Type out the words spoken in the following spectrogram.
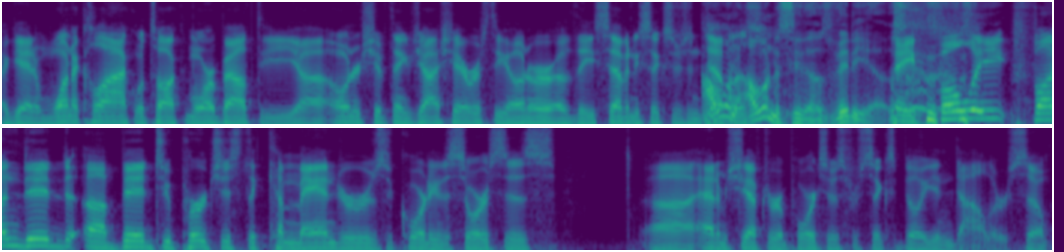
again, 1 o'clock. We'll talk more about the uh, ownership thing. Josh Harris, the owner of the 76ers and Devils. I want to see those videos. a fully funded uh, bid to purchase the Commanders, according to sources. Uh, Adam Schefter reports it was for six billion dollars. So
